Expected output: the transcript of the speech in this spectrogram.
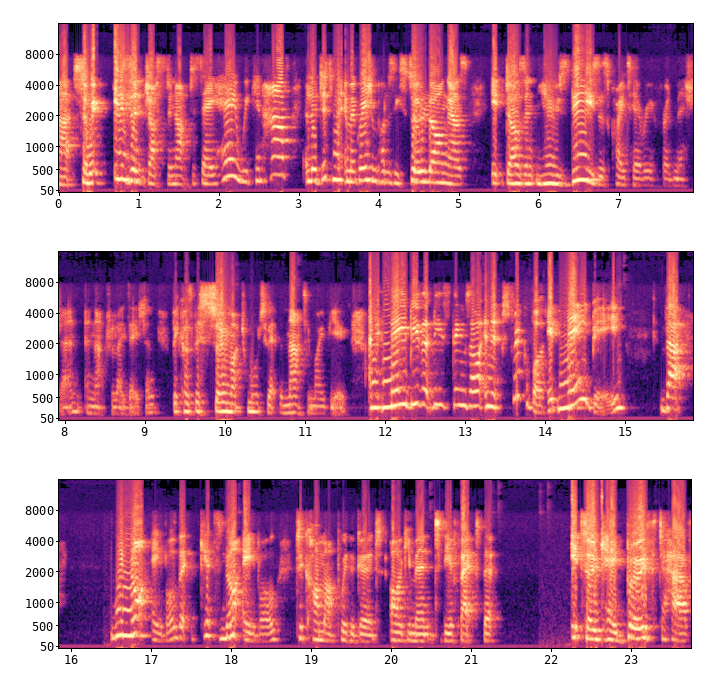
Uh, so it isn't just enough to say, hey, we can have a legitimate immigration policy so long as it doesn't use these as criteria for admission and naturalization, because there's so much more to it than that, in my view. And it may be that these things are inextricable. It may be that we're not able, that KIT's not able to come up with a good argument to the effect that it's okay both to have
